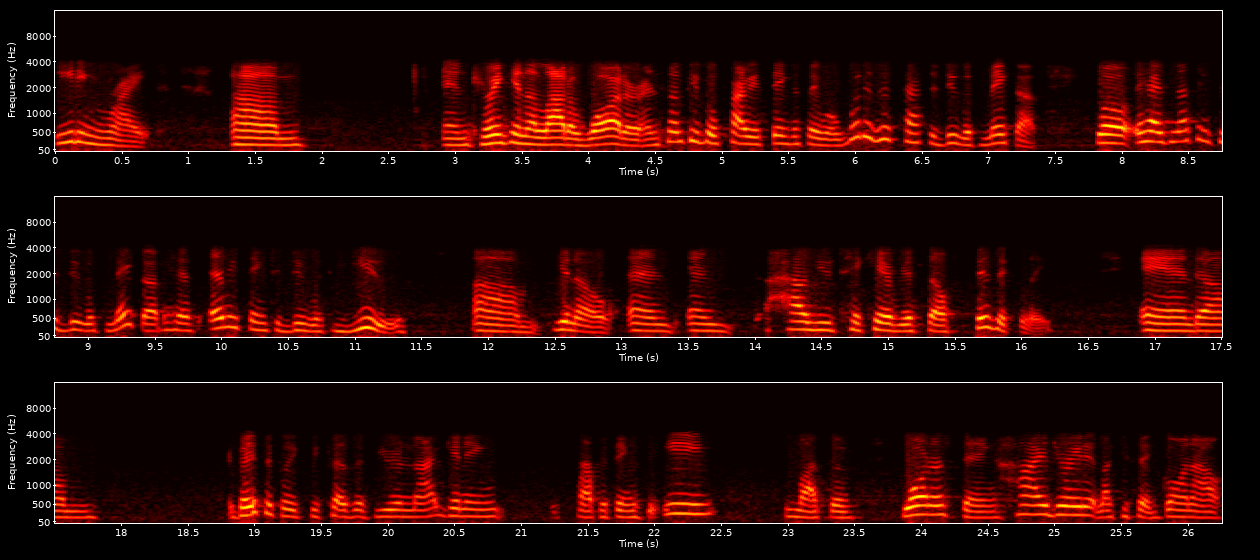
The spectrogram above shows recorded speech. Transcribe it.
eating right um, and drinking a lot of water. And some people probably think and say, well, what does this have to do with makeup? Well, it has nothing to do with makeup. It has everything to do with you, um, you know, and and how you take care of yourself physically. And um, basically, because if you're not getting proper things to eat, lots of water, staying hydrated, like you said, going out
